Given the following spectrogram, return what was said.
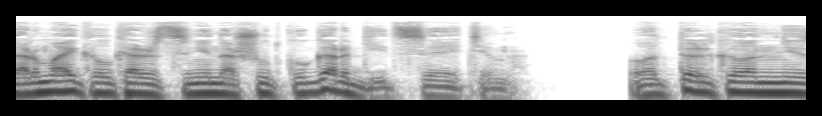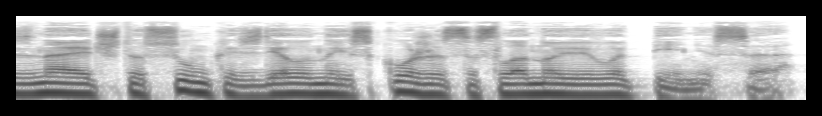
Кармайкл, кажется, не на шутку гордится этим. Вот только он не знает, что сумка сделана из кожи со слоновьего пениса.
